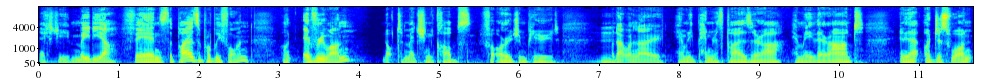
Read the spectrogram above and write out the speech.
next year. Media, fans, the players are probably fine. I want everyone, not to mention clubs, for Origin period. Hmm. I don't want to know how many Penrith players there are, how many there aren't, any of that. I just want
